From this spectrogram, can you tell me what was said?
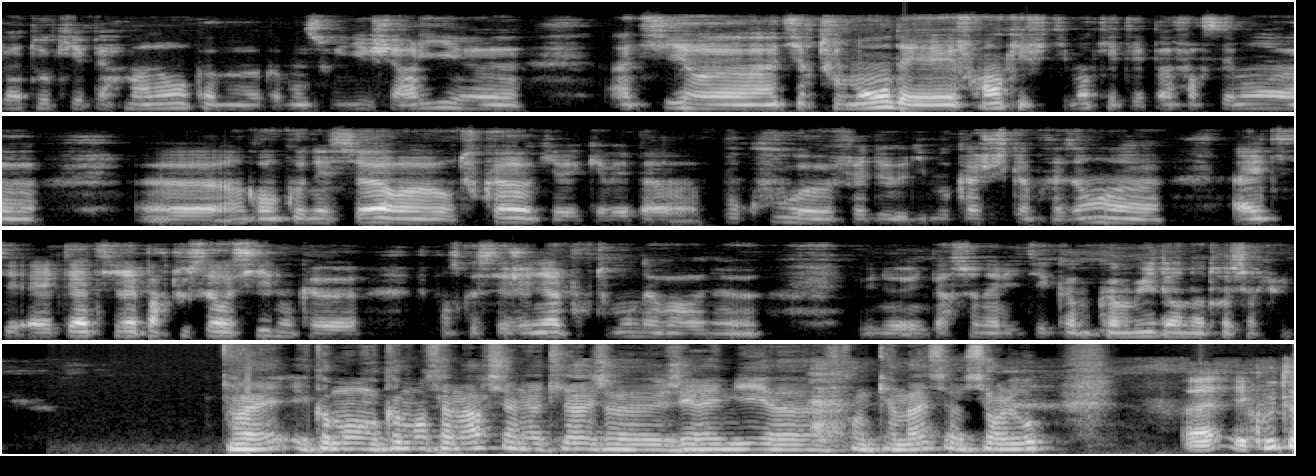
bateaux qui est permanent, comme, comme a souligné Charlie, euh, attire, euh, tout le monde. Et Franck, effectivement, qui n'était pas forcément un grand connaisseur, en tout cas, qui n'avait pas beaucoup fait d'IMOCA jusqu'à présent, a été, a, été, attiré par tout ça aussi. Donc, je pense que c'est génial pour tout le monde d'avoir une, une, personnalité comme lui dans notre circuit. Ouais, et comment comment ça marche un attelage euh, Jérémy euh, Franck Camas euh, sur l'eau ouais, Écoute,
